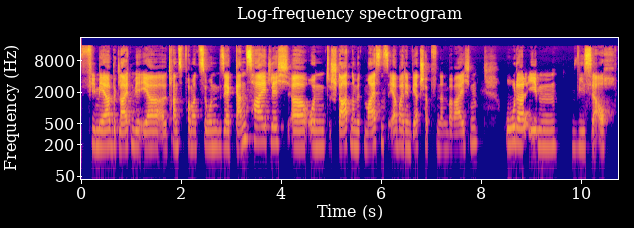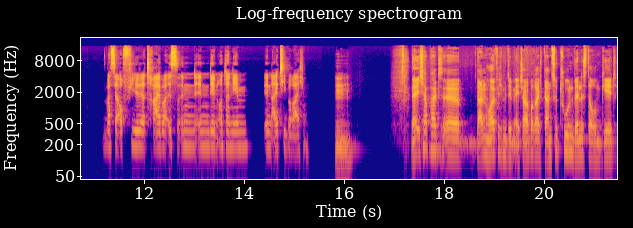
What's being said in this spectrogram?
viel mehr begleiten wir eher äh, Transformationen sehr ganzheitlich äh, und starten damit meistens eher bei den wertschöpfenden Bereichen oder eben, wie es ja auch, was ja auch viel der Treiber ist in, in den Unternehmen in IT-Bereichen. Mhm. Ja, ich habe halt äh, dann häufig mit dem HR-Bereich dann zu tun, wenn es darum geht,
